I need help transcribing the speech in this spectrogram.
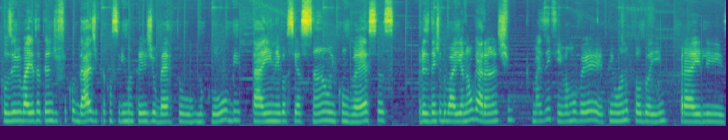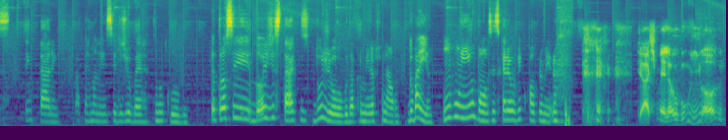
Inclusive, o Bahia está tendo dificuldade para conseguir manter Gilberto no clube, está aí em negociação, em conversas. O presidente do Bahia não garante, mas enfim, vamos ver. Tem um ano todo aí para eles tentarem a permanência de Gilberto no clube. Eu trouxe dois destaques do jogo, da primeira final, do Bahia. Um ruim e um bom. Vocês querem ouvir qual primeiro? Eu acho melhor o ruim logo, né?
